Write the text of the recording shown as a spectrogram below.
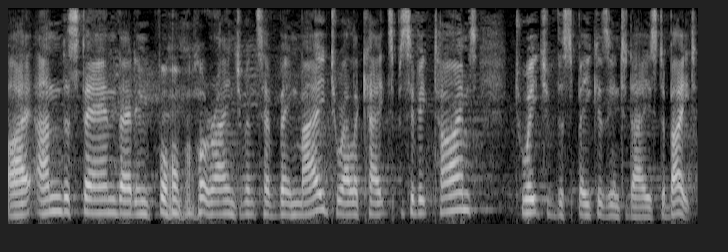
I understand that informal arrangements have been made to allocate specific times to each of the speakers in today's debate.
